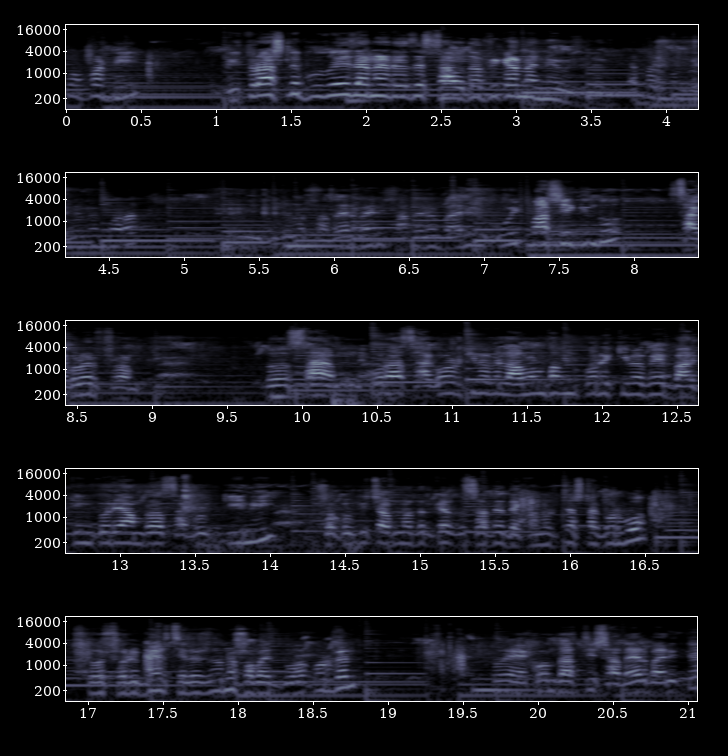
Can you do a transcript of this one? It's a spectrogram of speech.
প্রপার্টি ভিতরে আসলে বুঝেই জানা যায় যে সাউথ আফ্রিকা না নিউজিল্যান্ড এত সুন্দর করা কিন্তু ফার্ম তো ওরা লালন পালন করে, কীভাবে বার্কিং করে, আমরা ছাগল কিনি, সকল কিছু আপনাদের সাথে দেখানোর চেষ্টা করব। তো শরীফের ছেলের জন্য সবাই দোয়া করবেন। তো এখন যাচ্ছি সাদায়ের বাড়িতে।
